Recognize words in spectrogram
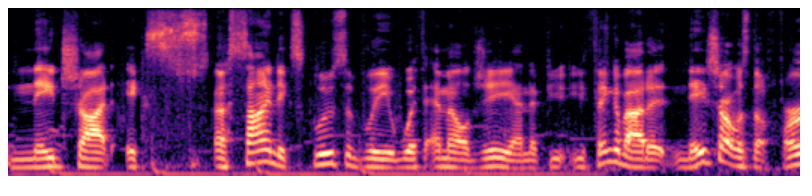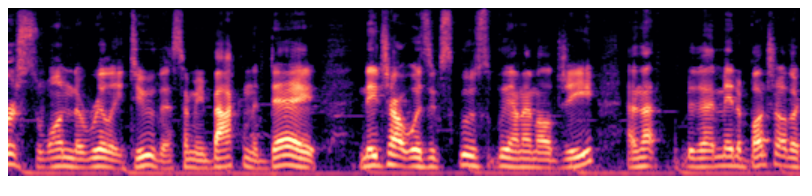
Nadeshot ex assigned exclusively with mlg and if you, you think about it Nadeshot was the first one to really do this. I mean back in the day Nadeshot was exclusively on mlg and that that made a bunch of other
